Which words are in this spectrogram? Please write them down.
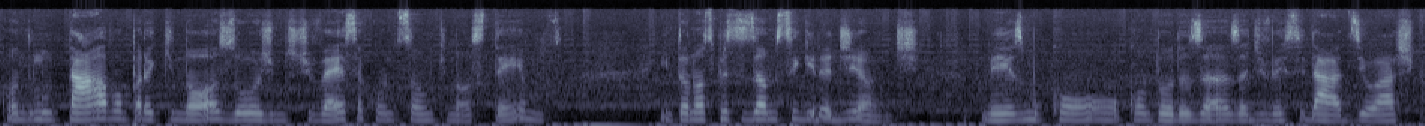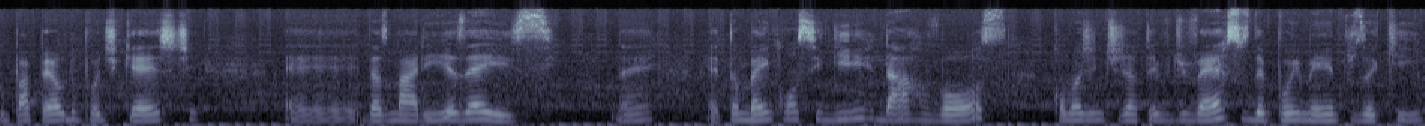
quando lutavam para que nós hoje tivesse a condição que nós temos, então nós precisamos seguir adiante, mesmo com, com todas as adversidades. Eu acho que o papel do podcast é, das Marias é esse, né? É também conseguir dar voz, como a gente já teve diversos depoimentos aqui,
